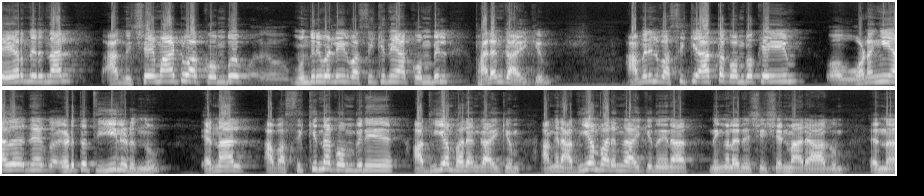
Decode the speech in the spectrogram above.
ചേർന്നിരുന്നാൽ ആ നിശ്ചയമായിട്ടും ആ കൊമ്പ് മുന്തിരിവള്ളിയിൽ വസിക്കുന്ന ആ കൊമ്പിൽ ഫലം കായ്ക്കും. അവനിൽ വസിക്കാത്ത കൊമ്പൊക്കെയും ഉണങ്ങി അതിനെ എടുത്ത് തീയിലിടുന്നു. എന്നാൽ ആ വസിക്കുന്ന കൊമ്പിന് അധികം ഫലം കായ്ക്കും. അങ്ങനെ അധികം ഫലം കായ്ക്കുന്നതിനാൽ എന്റെ ശിഷ്യന്മാരാകും എന്ന്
